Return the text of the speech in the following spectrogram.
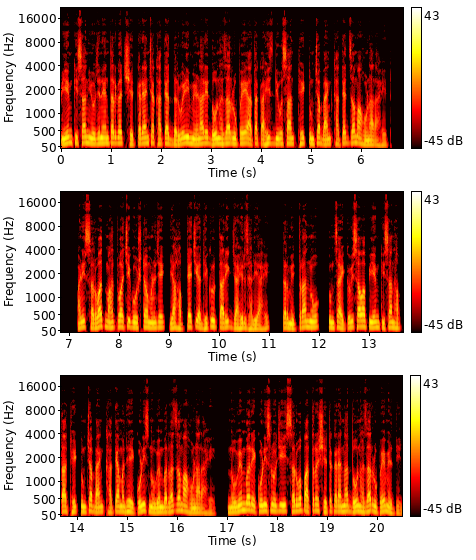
पीएम किसान योजनेअंतर्गत शेतकऱ्यांच्या खात्यात दरवेळी मिळणारे दोन हजार रुपये आता काहीच दिवसांत थेट तुमच्या बँक खात्यात जमा होणार आहेत. आणि सर्वात महत्त्वाची गोष्ट म्हणजे या हप्त्याची अधिकृत तारीख जाहीर झाली आहे. तर मित्रांनो तुमचा एकविसावा पीएम किसान हप्ता थेट तुमच्या बँक खात्यामध्ये एकोणीस नोव्हेंबरला जमा होणार आहे. नोव्हेंबर एकोणीस रोजी सर्व पात्र शेतकऱ्यांना दोन हजार रुपये मिळतील.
